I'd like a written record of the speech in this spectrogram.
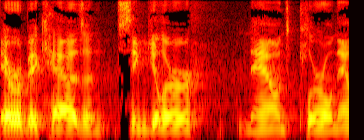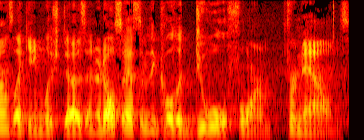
Arabic has a singular nouns, plural nouns like English does, and it also has something called a dual form for nouns.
